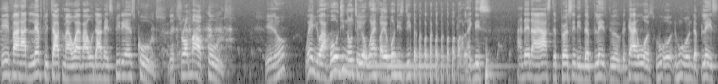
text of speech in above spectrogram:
If I had left without my wife, I would have experienced cold, the trauma of cold. You know? Where you are holding on to your wife and your body's doing like this. And then I asked the person in the place, the, the guy who, was, who, who owned the place,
